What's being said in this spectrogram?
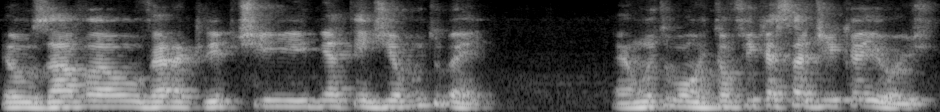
eu usava o VeraCrypt e me atendia muito bem. É muito bom. Então fica essa dica aí hoje.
